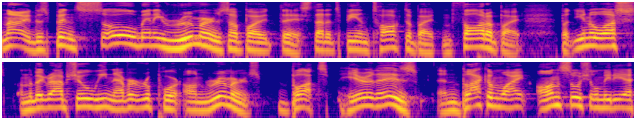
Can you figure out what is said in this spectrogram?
Now, there's been so many rumours about this that it's being talked about and thought about. But you know us, on the Big Rab Show, we never report on rumours. But here it is, in black and white, on social media,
